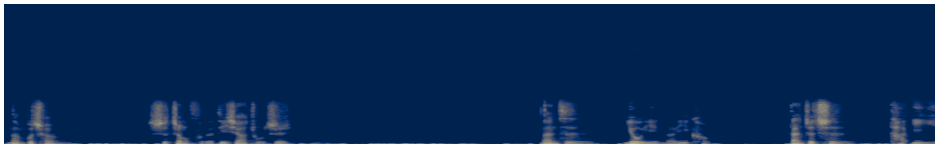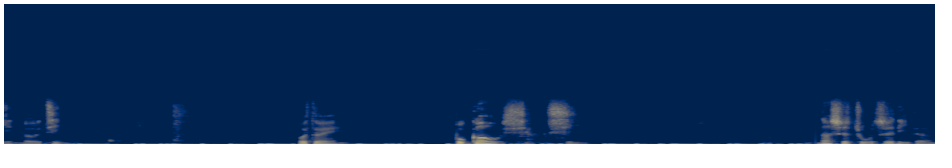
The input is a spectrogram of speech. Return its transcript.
难不成是政府的地下组织？男子又饮了一口，但这次他一饮而尽。不对，不够详细。那是组织里的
